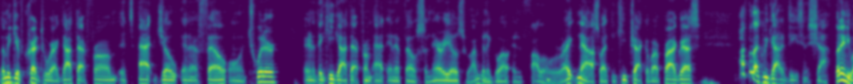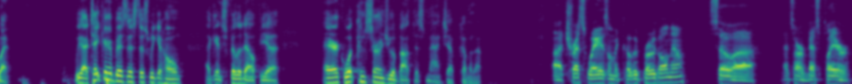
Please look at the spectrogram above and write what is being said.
let me give credit to where I got that from. It's at Joe NFL on Twitter. And I think he got that from at NFL Scenarios, who I'm going to go out and follow right now so I can keep track of our progress. I feel like we got a decent shot. But anyway, we got to take care of business this week at home against Philadelphia. Eric, what concerns you about this matchup coming up? Uh, Tress Way is on the COVID protocol now. So uh, That's our best player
